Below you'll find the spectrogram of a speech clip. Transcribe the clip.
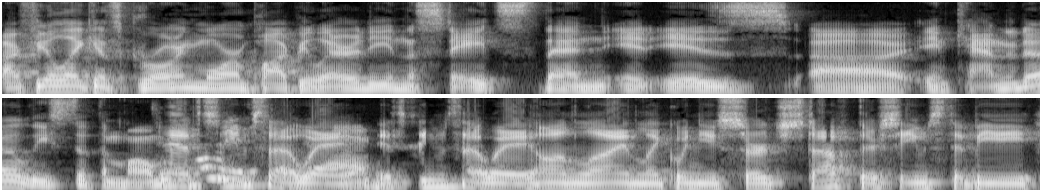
I feel like it's growing more in popularity in the states than it is uh, in Canada, at least at the moment. Yeah, it seems that way. Um, It seems that way online. Like when you search stuff, there seems to be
